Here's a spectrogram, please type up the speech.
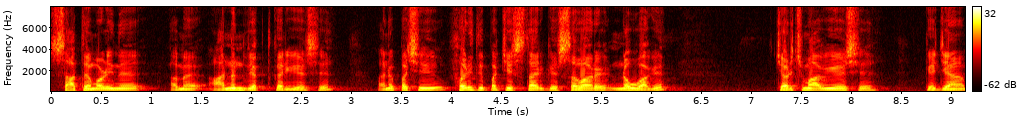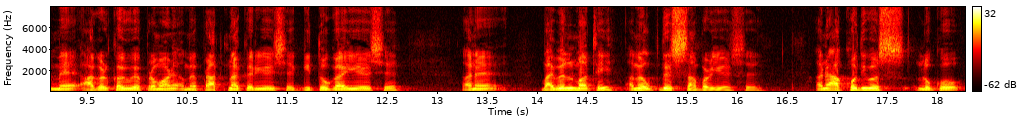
સાથે મળીને અમે આનંદ વ્યક્ત કરીએ છીએ. અને પછી ફરીથી પચીસ તારીખે સવારે નવ વાગે ચર્ચમાં આવીએ છીએ કે જ્યાં મેં આગળ કહ્યું એ પ્રમાણે અમે પ્રાર્થના કરીએ છીએ, ગીતો ગાઈએ છીએ અને બાઇબલમાંથી અમે ઉપદેશ સાંભળીએ છીએ. અને આખો દિવસ લોકો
